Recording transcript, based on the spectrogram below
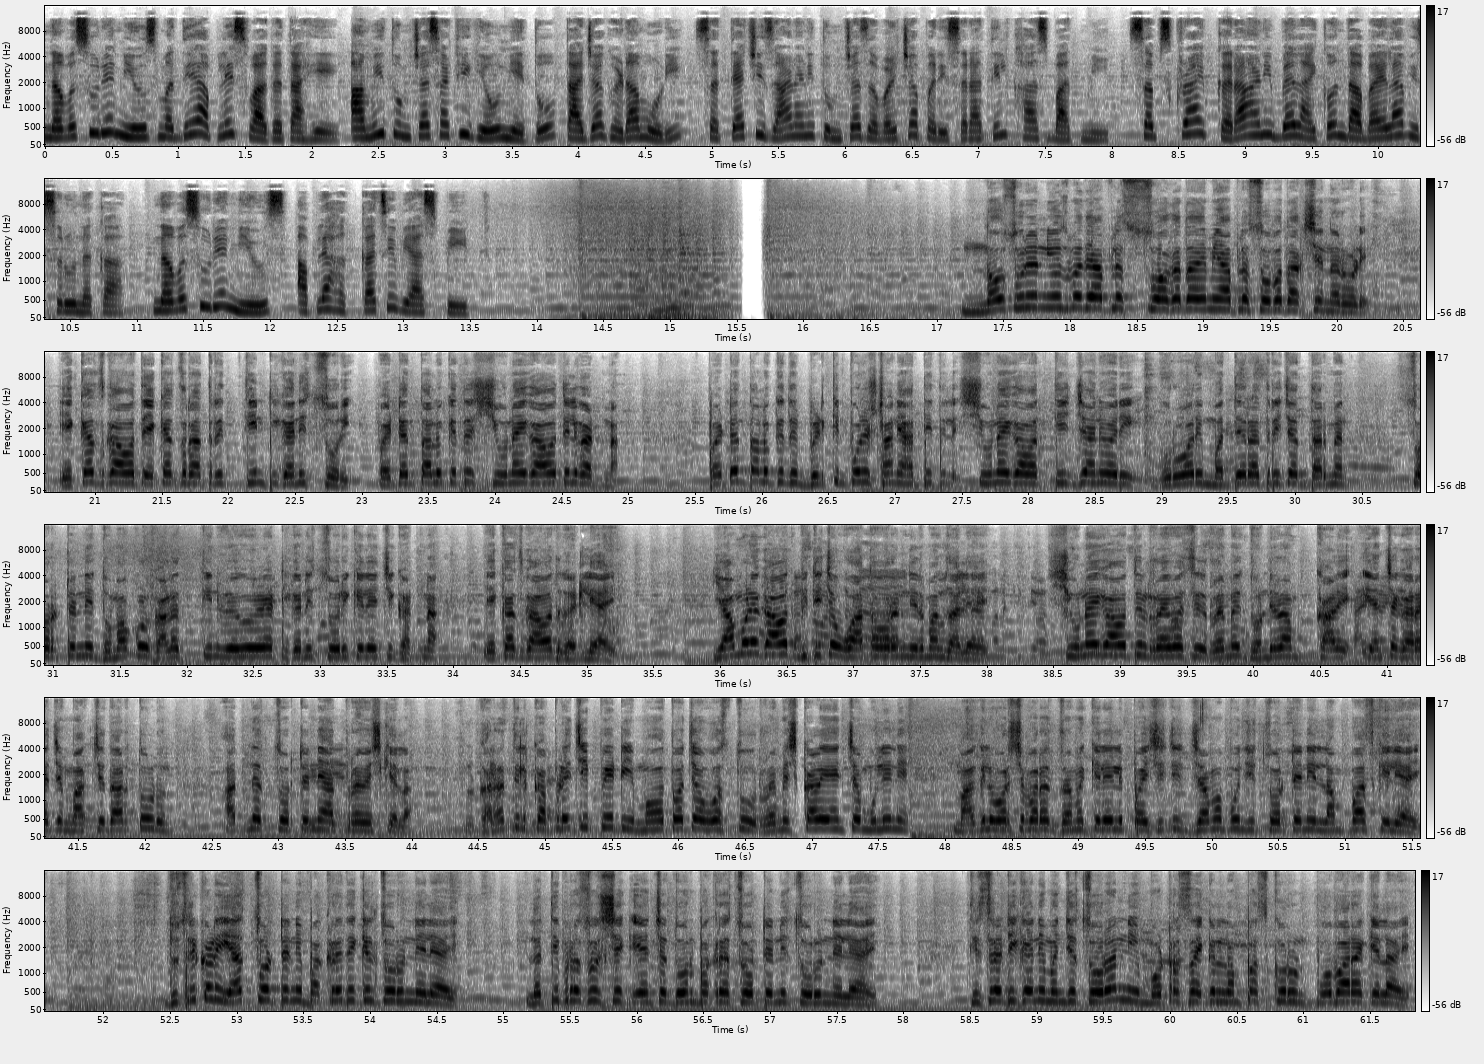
नवसूर्य न्यूजमध्ये आपले स्वागत आहे. आम्ही तुमच्यासाठी घेऊन येतो ताज्या घडामोडी सत्याची जाण आणि तुमच्या जवळच्या परिसरातील खास बातमी. सबस्क्राईब करा आणि बेल आयकॉन दाबायला विसरू नका. नवसूर्य न्यूज आपल्या हक्काचे व्यासपीठ. नवसूर्य न्यूजमध्ये आपलं स्वागत आहे. मी आपल्यासोबत अक्षय नरवडे. एकाच गावात एकाच रात्री तीन ठिकाणी चोरी. पैठण तालुक्यातील शिवनाई गावातील घटना. पैठण तालुक्यातील बिडकीन पोलीस ठाणे हद्दीतील शिवनाई गावात तीस जानेवारी गुरुवारी मध्यरात्रीच्या दरम्यान चोरट्यांनी धुमाकूळ घालत तीन वेगवेगळ्या ठिकाणी चोरी केल्याची घटना एकाच गावात घडली आहे. यामुळे गावात भीतीचे वातावरण निर्माण झाले आहे. शिवनाई गावातील रहिवासी रमेश धोंडीराम काळे यांच्या घराचे मागचे दार तोडून अज्ञात चोरट्यांनी आत प्रवेश केला. घरातील कपड्याची पेटी महत्त्वाच्या वस्तू रमेश काळे यांच्या मुलीने मागील वर्षभरात जमा केलेली पैशाची जमापुंजी चोरट्यांनी लंपास केली आहे. दुसरीकडे याच चोरट्यांनी बकरे देखील चोरून नेले आहे. लतीफ रसूल शेख यांच्या दोन बकऱ्या चोरट्यांनी चोरून नेल्या आहे तिसऱ्या ठिकाणी म्हणजे चोरांनी मोटरसायकल लंपास करून पोबारा केला आहे.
